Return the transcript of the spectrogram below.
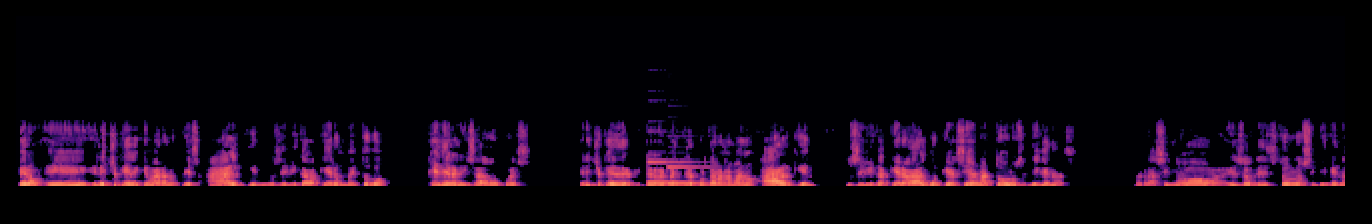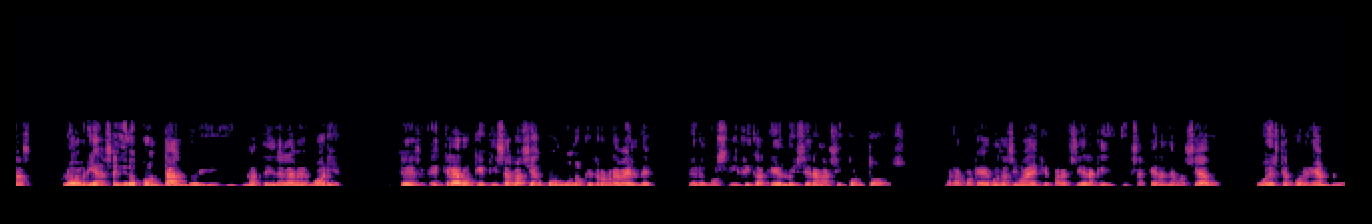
Pero eh, el hecho que le quemaran los pies a alguien no significaba que era un método generalizado, pues. El hecho que de, repente le cortaron la mano a alguien no significa que era algo que hacían a todos los indígenas, ¿verdad? Si no, eso, esto los indígenas lo habrían seguido contando y, y manteniendo en la memoria. Entonces, es claro que quizás lo hacían con uno que otro rebelde, pero no significa que lo hicieran así con todos, ¿verdad? Porque hay algunas imágenes que pareciera que exageran demasiado. O este, por ejemplo,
